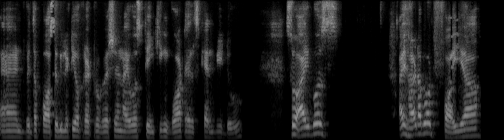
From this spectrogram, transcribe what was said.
and with the possibility of retrogression, I was thinking, what else can we do? So I was, I heard about FOIA.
